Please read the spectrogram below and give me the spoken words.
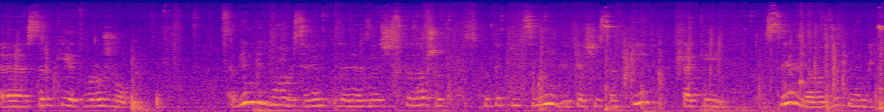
е, сирки, творожок. Він відмовився, він е, значить, сказав, що по такій ціні дитячі садки такий сир я возити не буду.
